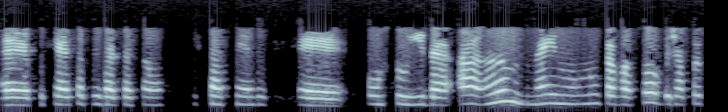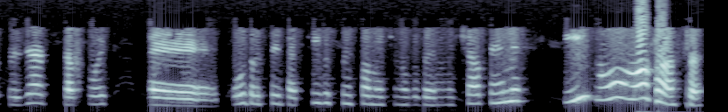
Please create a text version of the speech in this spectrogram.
é, porque essa privatização está sendo é, construída há anos, né, e nunca avançou, já foi projeto, já foi é, outras tentativas, principalmente no governo Michel Temer, e não, não avança.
